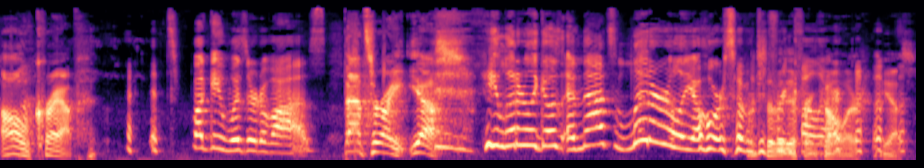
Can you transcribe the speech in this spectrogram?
Oh crap! it's fucking Wizard of Oz. That's right. Yes, He literally goes, and that's literally a horse of a, different, of a different color. color. Yes,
